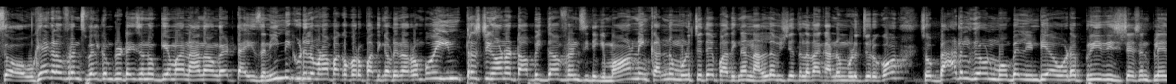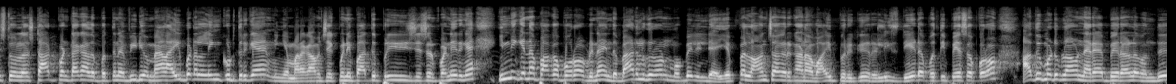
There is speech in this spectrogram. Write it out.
So okay hello friends welcome to Tyson முக்கியமாக நான் தான் உங்க டைசன் இன்னைக்கு வீடியோ நான் பார்க்க போகிறோம் பார்த்தீங்க அப்படின்னா ரொம்பவே இன்ட்ரெஸ்டிங்கான டாபிக் தான் ஃப்ரெண்ட்ஸ் இன்னைக்கு மார்னிங் கண்ணு முழிச்சதே பார்த்தீங்கன்னா நல்ல விஷயத்தில் தான் கண்ணு முழிச்சிருக்கும். ஸோ பேட்டில் கிரவுண்ட் மொபைல் இந்தியாவோட ப்ரீ ரிஜிஸ்ட்ரேஷன் ப்ளே ஸ்டோரில் ஸ்டார்ட் பண்ணிட்டாங்க. அதை பற்றின வீடியோ மேலே ஐ பட்டன் லிங்க் கொடுத்துருக்கேன். நீங்கள் மறக்காமல் செக் பண்ணி பார்த்து ப்ரீ ரிஜிஸ்ட்ரேஷன் பண்ணிருங்க. இன்னைக்கு என்ன பார்க்க போகிறோம் அப்படின்னா இந்த பேட்டில் கிரவுண்ட் மொபைல் இந்தியா எப்போ லான்ச் ஆகிறதுக்கான வாய்ப்பு இருக்குது ரிலீஸ் டேட்டை பற்றி பேச போகிறோம் அது மட்டும் இல்லாமல் நிறைய பேரால் வந்து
